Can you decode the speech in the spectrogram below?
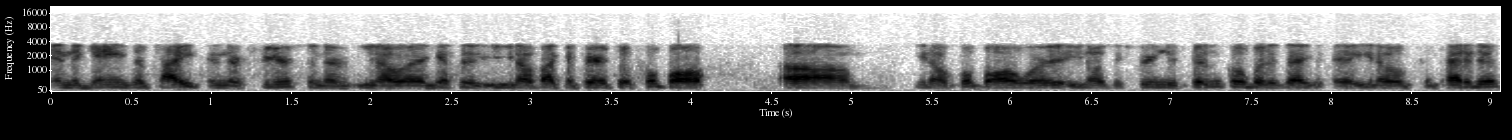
and the games are tight and they're fierce and they're, you know, I guess it, you know, if I compare it to football, um, you know, football where you know it's extremely physical, but it's you know competitive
